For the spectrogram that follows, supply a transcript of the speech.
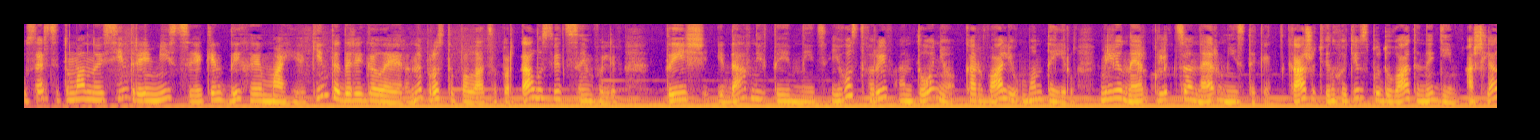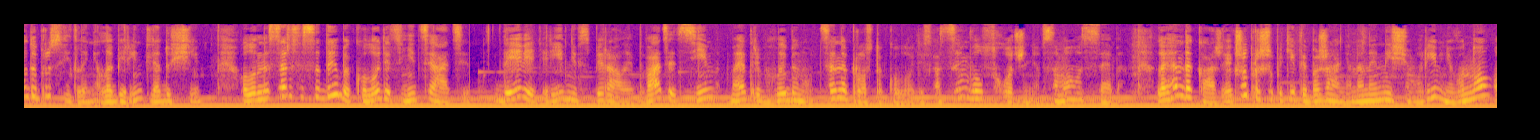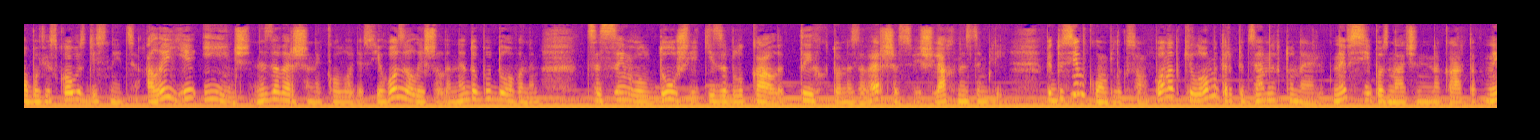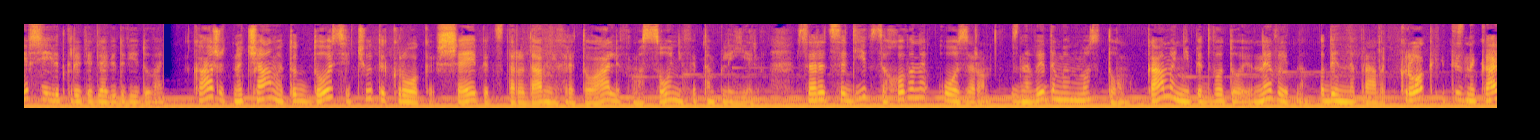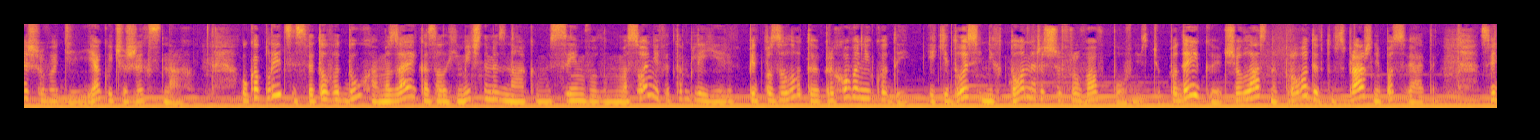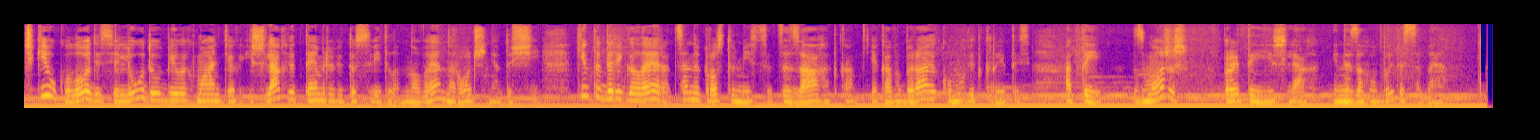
У серці туманної Сінтри є місце, яке дихає магія. Кінте де Рігалейра не просто палац, а портал у світ символів, тиші і давніх таємниць. Його створив Антоніо Карвалю Монтейру, мільйонер, колекціонер містики. Кажуть, він хотів збудувати не дім, а шлях до просвітлення, лабіринт для душі. Головне серце садиби колодязь ініціації. 9 рівнів спіралей, 27 метрів глибину. Це не просто колодязь, а символ сходження в самого себе. Легенда каже: якщо прошепотіти бажання на найнижчому рівні, воно обов'язково здійсниться. Але є і інший незавершений колодязь. Його залишили недобудованим. Це символ душ, заблукали тих, хто не завершив свій шлях на землі. Під усім комплексом понад кілометр підземних тунелів. Не всі позначені на картах, не всі відкриті для відвідувань. Кажуть, ночами тут досі чути кроки, шепіт стародавніх ритуалів, масонів і тамплієрів. Серед садів заховане озеро з невидимим мостом. Камені під водою не видно. Один неправильний крок, і ти зникаєш у воді, як у чужих снах. У каплиці Святого Духа мозаїка з алхімічними знаками, символами масонів і тамплієрів. Під позолотою приховані коди, які досі ніхто не розшифрував повністю. Подейкують, що власник проводив тут справжні посвяти. Свічки у колодязі, люди у білих мантіях і шлях від темряви до світла, нове народження душі. Кінте де Рігалера це не просто місце, це загадка, яка вибирає, кому відкритись. А ти зможеш пройти її шлях і не загубити себе.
